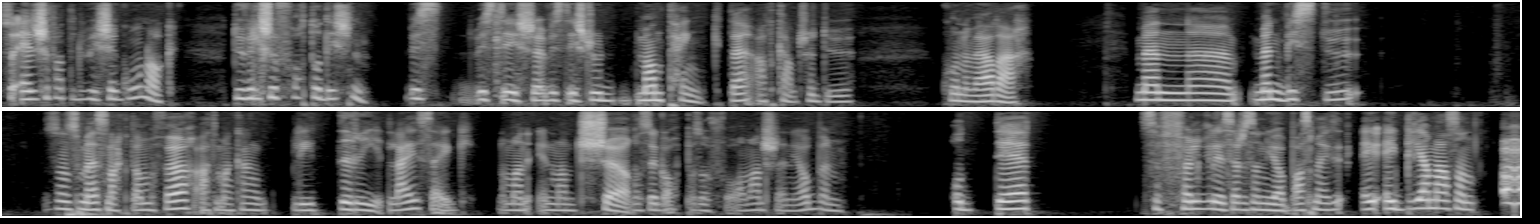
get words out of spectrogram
så er det ikke for at du ikke er god nok. Du ville ikke fått audition hvis, hvis, ikke, hvis ikke man tenkte at kanskje du kunne være der. Men, eh, men hvis du Sånn som jeg snakket om før, at man kan bli dritlei seg når man, man kjører seg opp, og så får man ikke den jobben. Og det Selvfølgelig så er det sånn jobber som jeg, jeg, jeg blir mer sånn Å,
